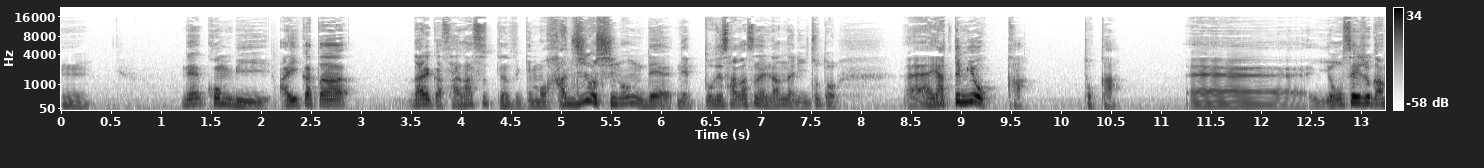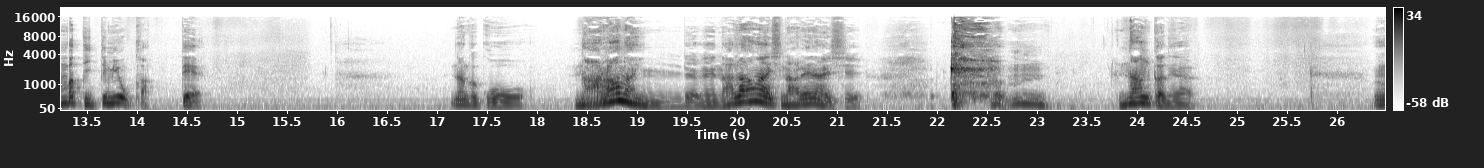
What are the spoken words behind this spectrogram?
うん。ね、コンビ、相方誰か探すってなった時、もう恥を忍んでネットで探すなりなんなり、ちょっと、えー、やってみようか、とか、えー、養成所頑張って行ってみようかって、なんかこう、ならないんだよね。ならないし、なれないし。うん。なんかね、うー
